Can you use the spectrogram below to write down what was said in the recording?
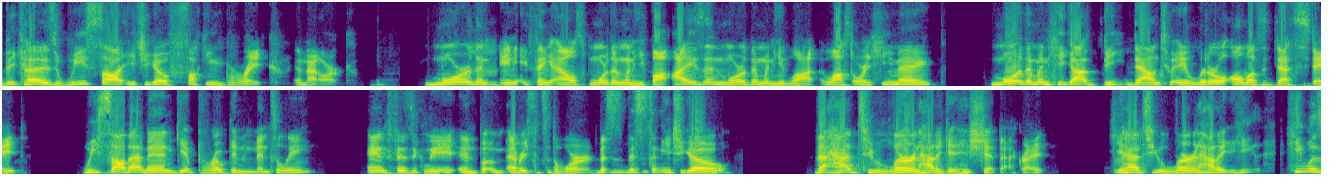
because we saw Ichigo fucking break in that arc more than Mhm. anything else, more than when he fought Aizen, more than when he lo- lost Orihime, more than when he got beat down to a literal almost death state. We saw that man get broken mentally and physically in every sense of the word. This is this is an Ichigo that had to learn how to get his shit back, right? He mm. had to learn how to he he was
